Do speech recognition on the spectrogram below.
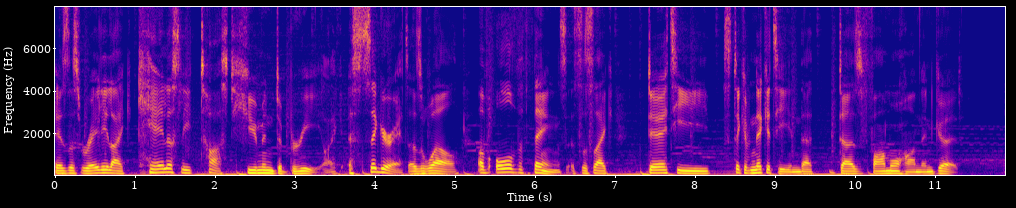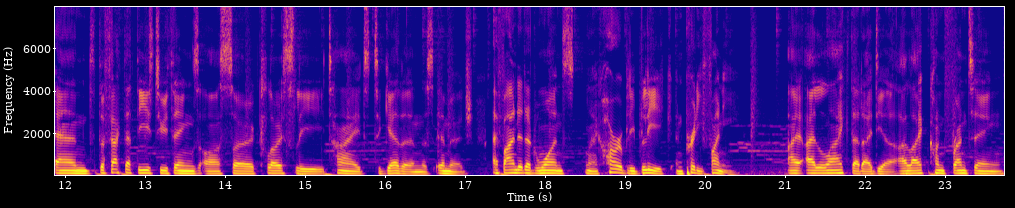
is this really like carelessly tossed human debris, like a cigarette as well. Of all the things, it's this like dirty stick of nicotine that does far more harm than good. And the fact that these two things are so closely tied together in this image, I find it at once like horribly bleak and pretty funny. I, I like that idea. I like confronting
